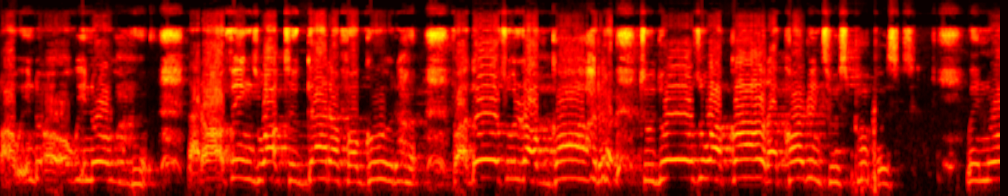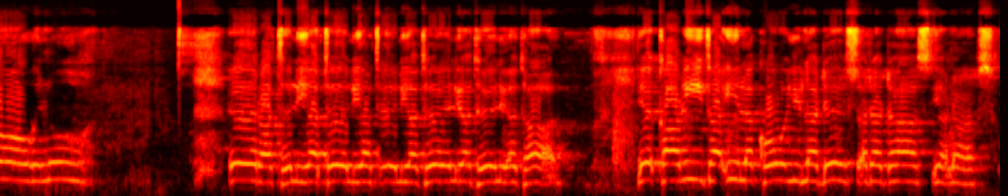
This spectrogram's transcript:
But we know, we know that all things work together for good for those who love God, to those who are called according to His purpose. We know, we know. Ta. Ye karita ila ko ila de shadadas yanas.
